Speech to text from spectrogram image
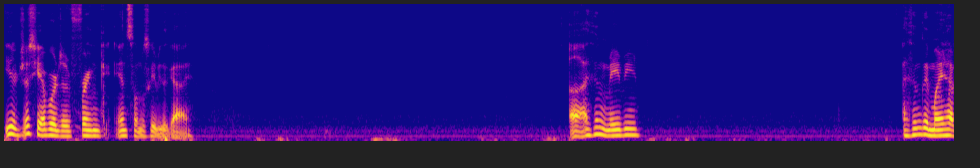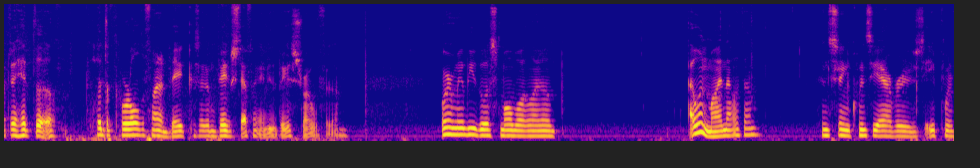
either Jesse Edwards or Frank Anselem's gonna be the guy. Uh, I think maybe. I think they might have to hit the hit the portal to find a big because I think big's definitely gonna be the biggest struggle for them. Or maybe you go a small ball lineup. I wouldn't mind that with them. Considering Quincy averaged 8.4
